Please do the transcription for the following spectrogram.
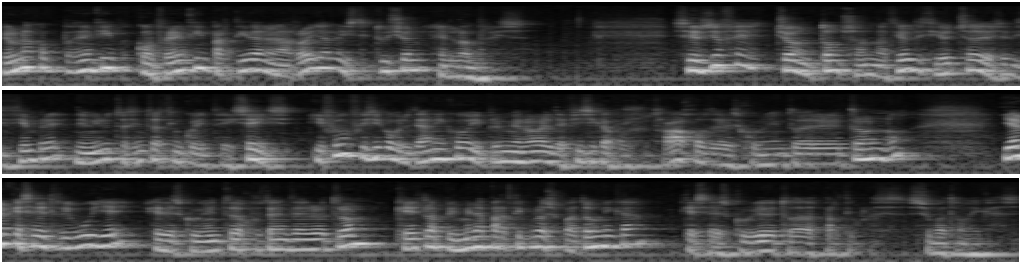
en una conferencia impartida en la Royal Institution en Londres. Sir Joseph John Thomson nació el 18 de diciembre de 1856 y fue un físico británico y premio Nobel de Física por sus trabajos de descubrimiento del electrón, y al que se le atribuye el descubrimiento justamente del electrón, que es la primera partícula subatómica que se descubrió de todas las partículas subatómicas.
